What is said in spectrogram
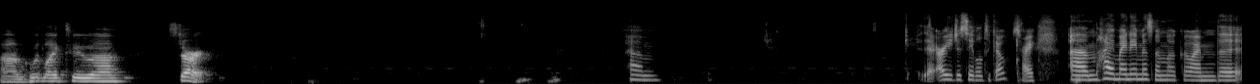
um, who would like to uh, start? Um, are you just able to go? Sorry. Um, hi, my name is Momoko. I'm the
